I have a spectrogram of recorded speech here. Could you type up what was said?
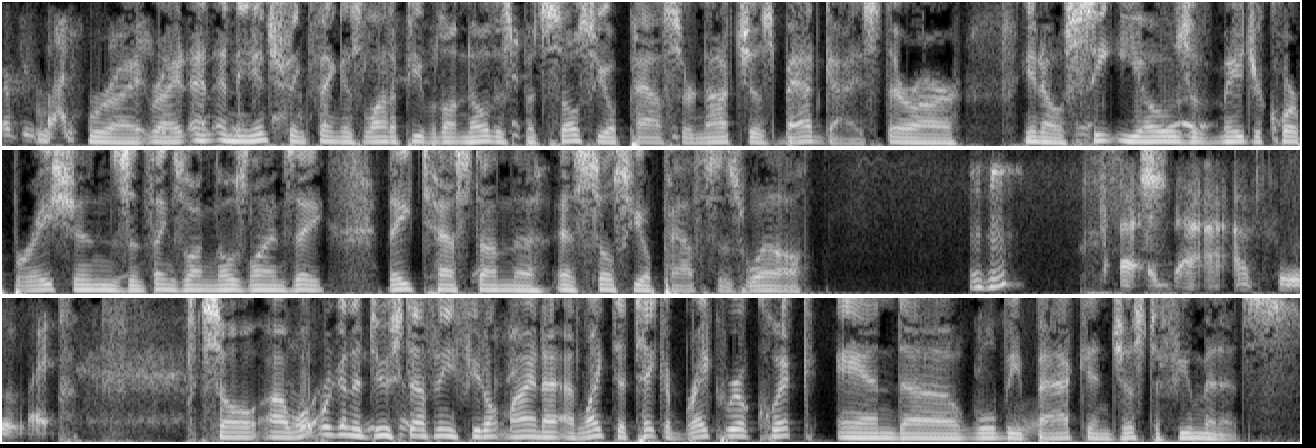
everybody. Right, right. And and the interesting thing is a lot of people don't know this, but sociopaths are not just bad guys. There are, you know, CEOs of major corporations and things along those lines. They they test on the as sociopaths as well. Mm-hmm. Uh, absolutely. So, uh, what we're going to do, Stephanie, if you don't mind, I'd like to take a break real quick, and uh, we'll be back in just a few minutes.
